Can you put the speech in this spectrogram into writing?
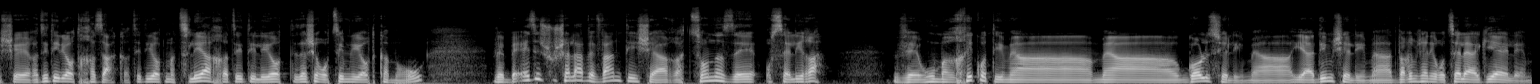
שרציתי להיות חזק, רציתי להיות מצליח, רציתי להיות זה שרוצים להיות כמוהו. ובאיזשהו שלב הבנתי שהרצון הזה עושה לי רע. והוא מרחיק אותי מה, מהגולס שלי, מהיעדים שלי, מהדברים שאני רוצה להגיע אליהם.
